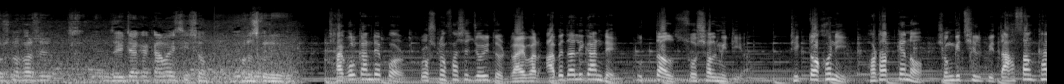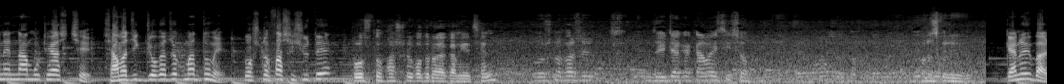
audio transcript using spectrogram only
প্রশ্ন ফাঁসে যেই টাকা কামাইছি সব খরচ করে দেবো। ছাগল কাণ্ডের পর প্রশ্ন ফাঁসে জড়িত ড্রাইভার আবেদ আলী কাণ্ডে উত্তাল সোশ্যাল মিডিয়া। ঠিক তখনই হঠাৎ কেন সংগীত শিল্পী তাহসান খানের নাম উঠে আসছে সামাজিক যোগাযোগ মাধ্যমে প্রশ্ন ফাঁস ইস্যুতে? প্রস্ত ফাঁসরে কত টাকা কামিয়েছেন? প্রশ্ন ফাঁসে যেই টাকা কামাইছি সব খরচ করে দেবো। কেন এবার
